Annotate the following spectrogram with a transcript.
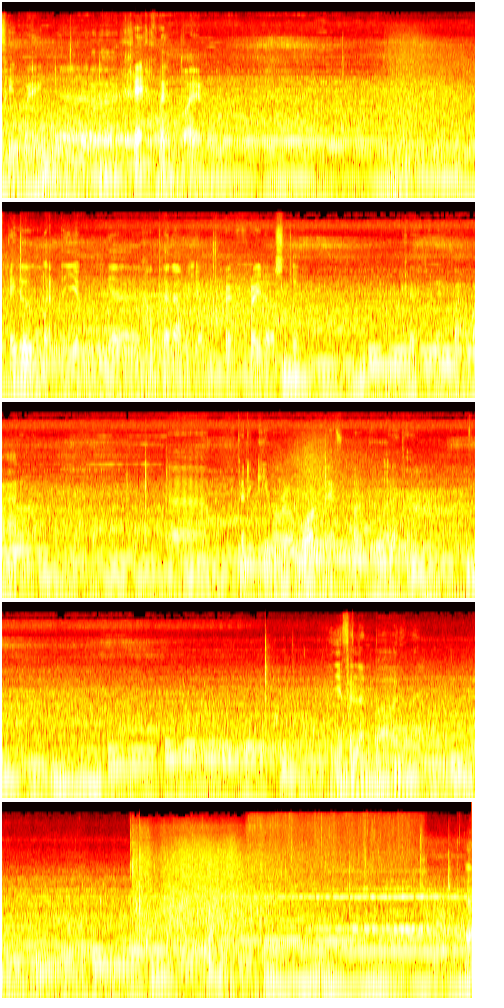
phiên bản uh, khác hoàn toàn. Cái gương mặt nó vẫn uh, không thể nào mà giống Kratos được. Ok cái này ba Ờ, phải đi kiếm con robot để mở cửa đây thôi Vậy phải lên bờ rồi Đó,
